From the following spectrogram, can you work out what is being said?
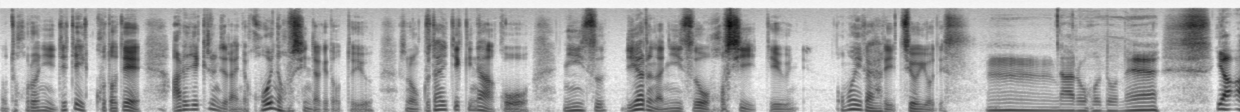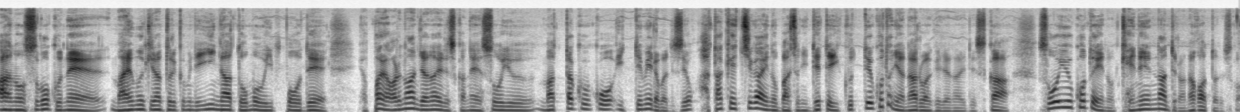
のところに出ていくことで、あれできるんじゃないの、こういうの欲しいんだけどという、その具体的なこうニーズ、リアルなニーズを欲しいっていう思いがやはり強いようです。うんなるほどね、いやあのすごくね、前向きな取り組みでいいなと思う一方で、やっぱりあれなんじゃないですかね、そういう全くこう言ってみればですよ、畑違いの場所に出ていくっていうことにはなるわけじゃないですか、そういうことへの懸念なんていうのはなかったですか？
